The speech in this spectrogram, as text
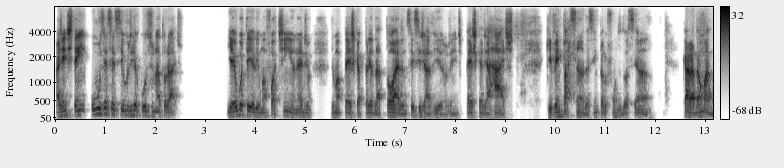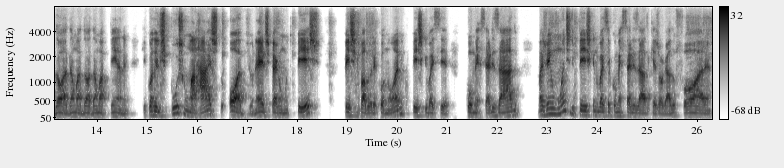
a gente tem uso excessivo de recursos naturais. E aí eu botei ali uma fotinha né, de, de uma pesca predatória, não sei se já viram, gente, pesca de arrasto, que vem passando assim pelo fundo do oceano. Cara, dá uma dó, dá uma dó, dá uma pena. E quando eles puxam um arrasto, óbvio, né? Eles pegam muito peixe, peixe de valor econômico, peixe que vai ser comercializado, mas vem um monte de peixe que não vai ser comercializado, que é jogado fora,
